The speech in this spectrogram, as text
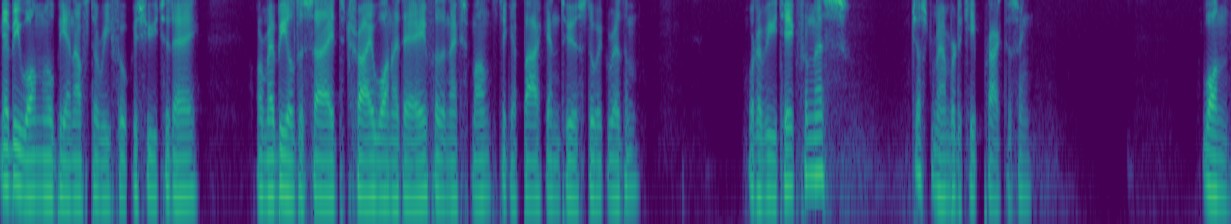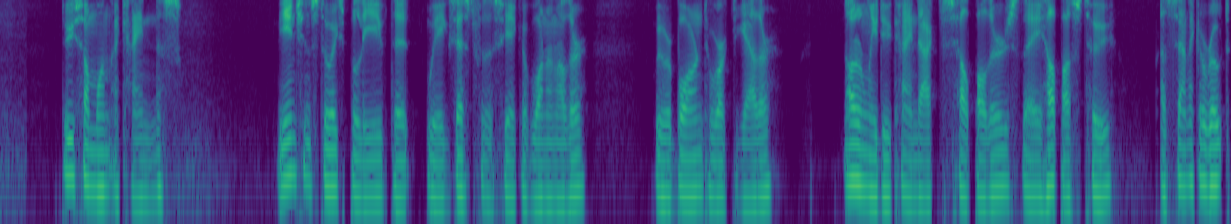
Maybe one will be enough to refocus you today, or maybe you'll decide to try one a day for the next month to get back into a Stoic rhythm. Whatever you take from this, just remember to keep practicing. 1. Do someone a kindness. The ancient Stoics believed that we exist for the sake of one another. We were born to work together. Not only do kind acts help others, they help us too. As Seneca wrote,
